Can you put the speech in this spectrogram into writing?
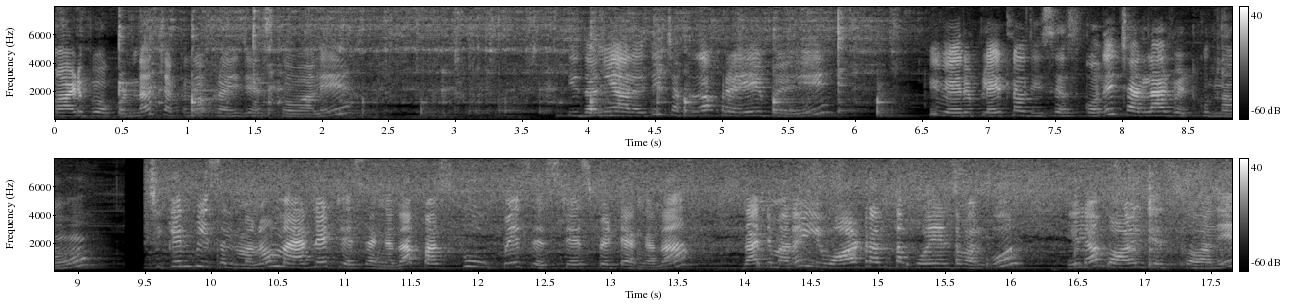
మాడిపోకుండా చక్కగా ఫ్రై చేసుకోవాలి. ఈ ధనియాలు అయితే చక్కగా ఫ్రై అయిపోయాయి. ఇవి వేరే ప్లేట్లో తీసేసుకొని చల్లారి పెట్టుకుందాము. చికెన్ పీసులు మనం మ్యారినేట్ చేసాం కదా పసుపు ఉప్పు వేసి చేసి పెట్టాం కదా దాన్ని మనం ఈ వాటర్ అంతా పోయేంత వరకు ఇలా బాయిల్ చేసుకోవాలి.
